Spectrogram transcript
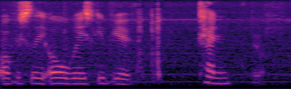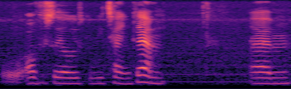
obviously always give you 10 obviously always give you 10 chem. Um,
